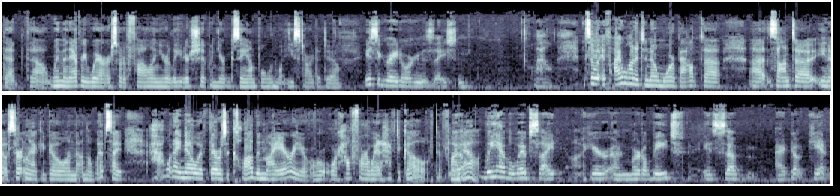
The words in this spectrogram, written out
that uh, women everywhere are sort of following your leadership and your example and what you started to do. It's a great organization. Wow. And so if I wanted to know more about uh, uh, Zonta, you know, certainly I could go on the, on the website. How would I know if there was a club in my area or, or how far away I'd have to go to find Well, out? We have a website uh, here on Myrtle Beach. It's uh, I don't can't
